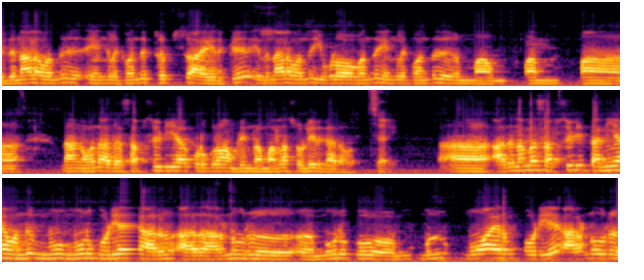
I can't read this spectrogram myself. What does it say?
இதனால வந்து எங்களுக்கு வந்து ட்ரிப்ஸ் ஆயிருக்கு. இதனால வந்து இவ்வளவு வந்து எங்களுக்கு வந்து நாங்க வந்து அதை சப்சிடியா கொடுக்குறோம் அப்படின்ற மாதிரிலாம் சொல்லியிருக்காரு அவர். சரி. அது இல்லாம சப்சிடி தனியா வந்து மூ மூணு கோடியே அறு அறு- அறுநூறு மூணு கோ முன்- மூவாயிரம் கோடியே அறுநூறு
